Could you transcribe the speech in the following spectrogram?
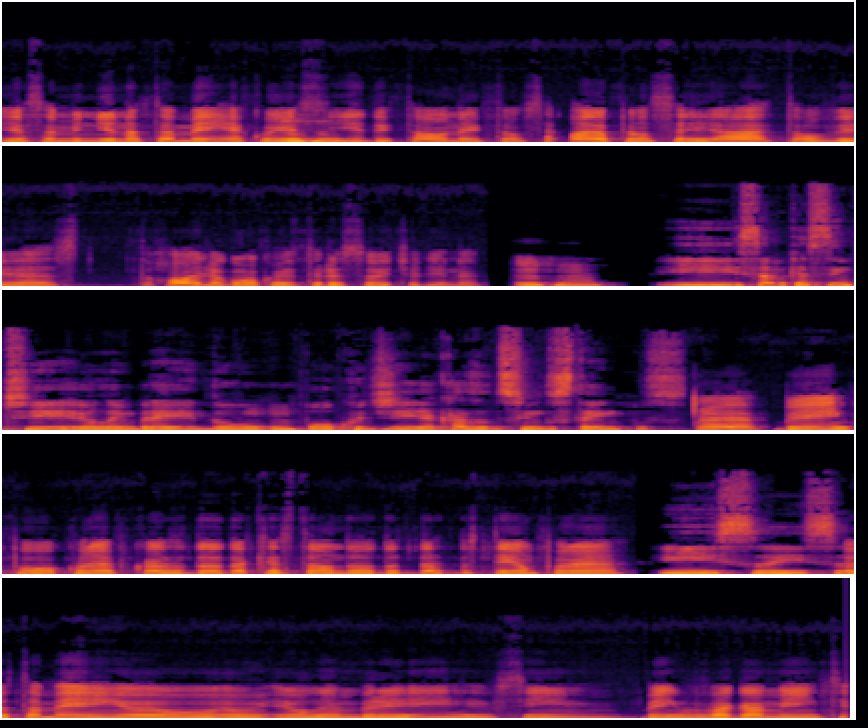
E essa menina também é conhecida uhum. e tal, né? Então, sei lá, eu pensei, ah, talvez role alguma coisa interessante ali, né? Uhum. E sabe o que eu senti? Eu lembrei do um pouco de A Casa do Fim dos Tempos. É, bem pouco, né? Por causa da, da questão do, do, da, do tempo, né? Isso, isso. Eu também. Eu, eu, eu lembrei, sim, bem vagamente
